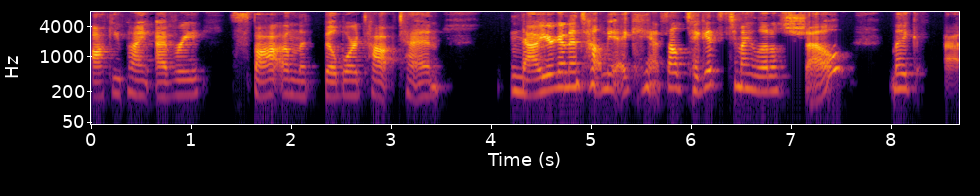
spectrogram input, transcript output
occupying every spot on the Billboard top 10. Now you're going to tell me I can't sell tickets to my little show? Like, uh,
